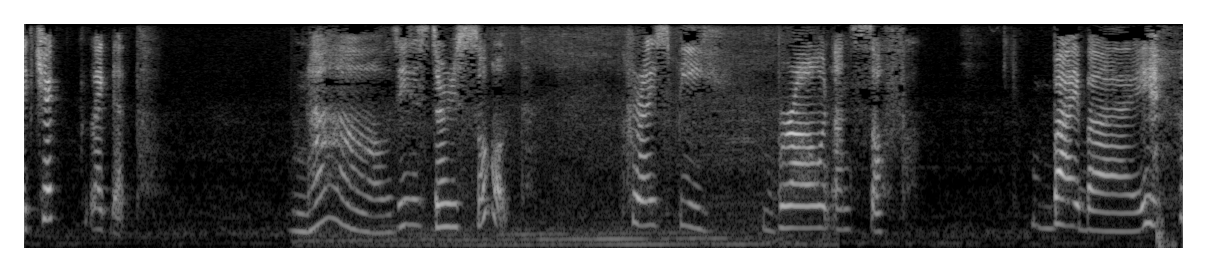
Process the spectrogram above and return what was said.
I check like that. Now this is the result. Crispy brown and soft. Bye bye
